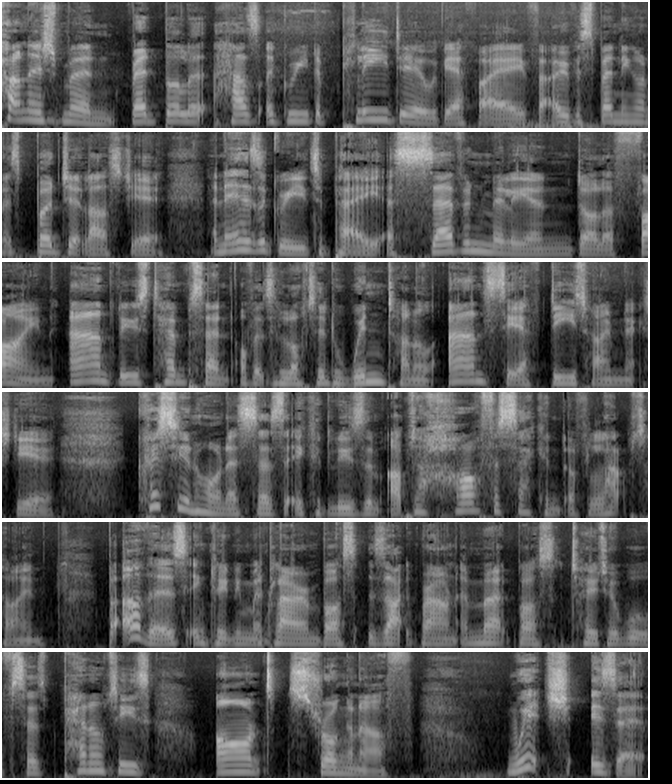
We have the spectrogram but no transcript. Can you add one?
punishment. Red Bull has agreed a plea deal with the FIA for overspending on its budget last year, and it has agreed to pay a $7 million fine and lose 10% of its allotted wind tunnel and CFD time next year. Christian Horner says that it could lose them up to half a second of lap time. But others, including McLaren boss Zak Brown and Merc boss Toto Wolff, says penalties aren't strong enough. Which is it?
